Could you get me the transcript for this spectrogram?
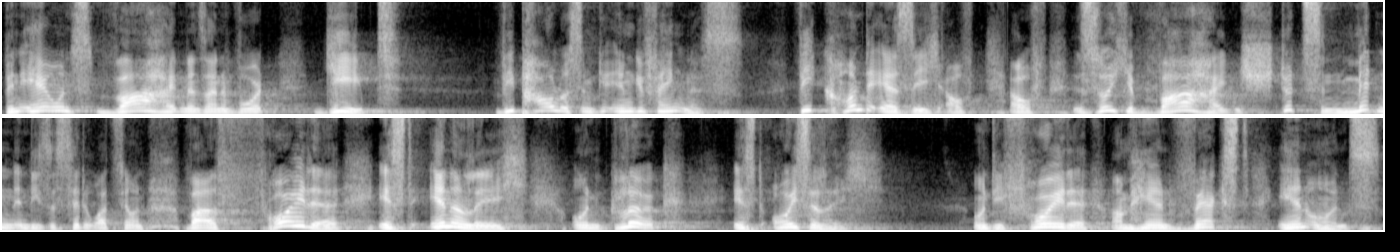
Wenn er uns Wahrheiten in seinem Wort gibt, wie Paulus im, im Gefängnis, wie konnte er sich auf, auf solche Wahrheiten stützen mitten in dieser Situation? Weil Freude ist innerlich und Glück ist äußerlich. Und die Freude am Herrn wächst in uns.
